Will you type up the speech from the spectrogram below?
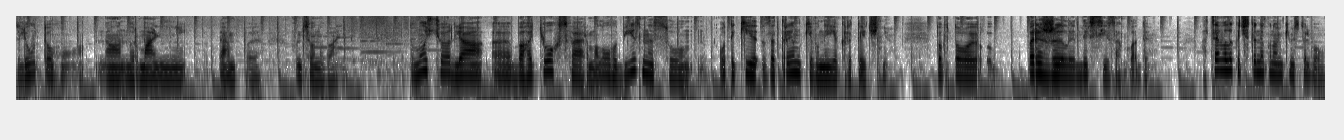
з лютого на нормальні темпи функціонування. Тому що для е, багатьох сфер малого бізнесу отакі затримки вони є критичні. Тобто пережили не всі заклади. А це велика частина економіки міста Львова.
